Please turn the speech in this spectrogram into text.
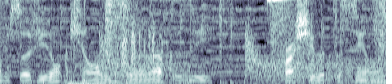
Um, so if you don't kill him soon enough, does he crush you with the ceiling?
